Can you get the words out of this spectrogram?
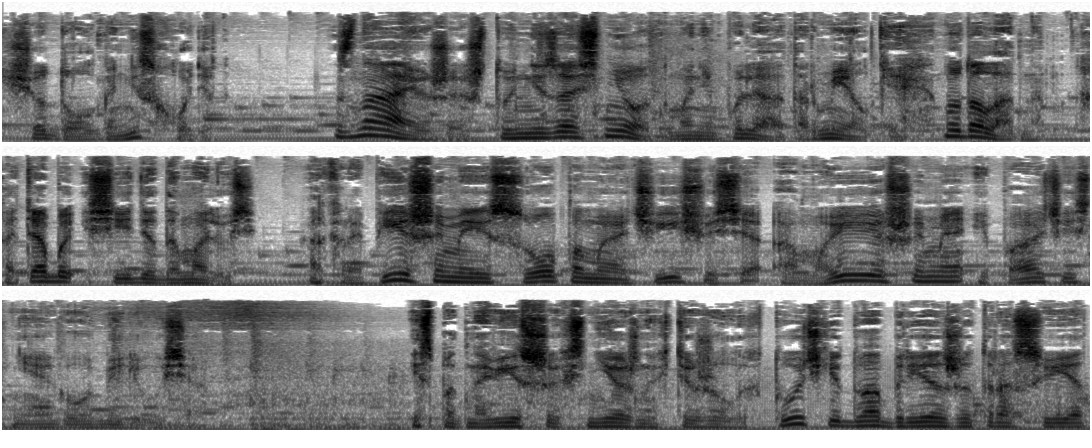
еще долго не сходит. Знаю же, что не заснет манипулятор мелкий. Ну да ладно, хотя бы сидя домолюсь. Окропишами и сопом и очищуся, а мышами и паче снега убелюся. Из-под нависших снежных тяжелых туч едва брежет рассвет,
